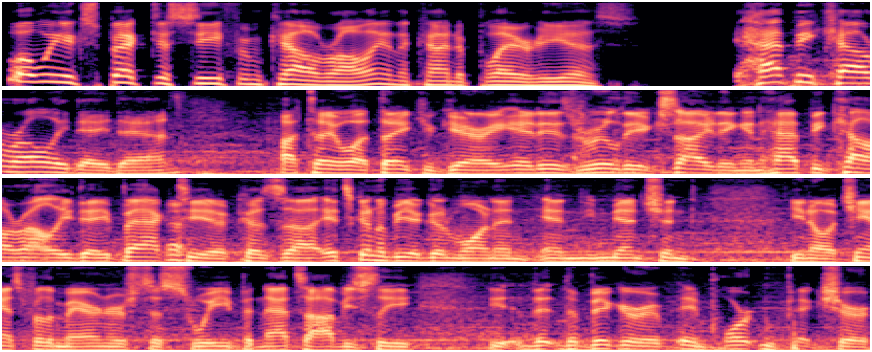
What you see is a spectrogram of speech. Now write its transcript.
what we expect to see from Cal Raleigh and the kind of player he is. Happy Cal Raleigh Day, Dan. I'll tell you what, thank you, Gary. It is really exciting, and happy Cal Raleigh Day back to you because uh, it's going to be a good one. And, and, you mentioned, you know, a chance for the Mariners to sweep, and that's obviously the, the bigger, important picture.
